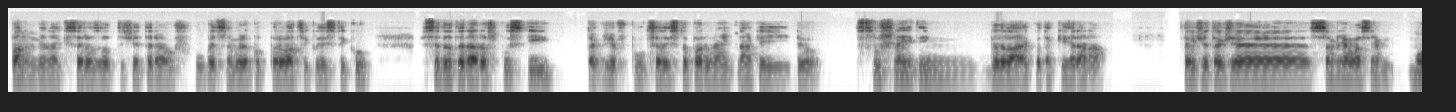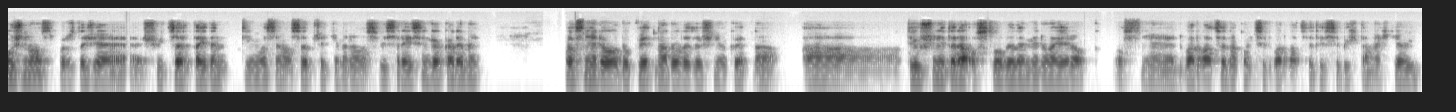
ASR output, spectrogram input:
pan Milek se rozhodl, že teda už vůbec nebude podporovat cyklistiku, že se to teda rozpustí, takže v půlce listopadu najít nějaký do, slušný tým byla jako taky hrana. Takže, takže jsem měl vlastně možnost, protože Švýcar, tady ten tým vlastně se předtím jmenoval Swiss Racing Academy, vlastně do, do května, do letošního května a ty už mě teda oslovili minulý rok, vlastně 2020, na konci 2020, jestli bych tam nechtěl jít.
